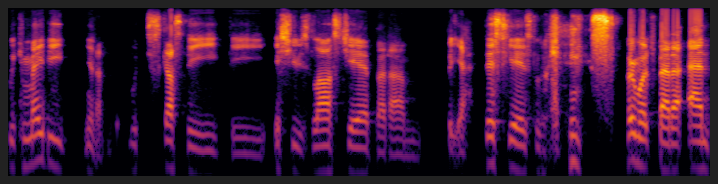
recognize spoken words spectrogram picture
we can maybe, you know, we discussed the the issues last year, but um, but yeah, this year is looking so much better. And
